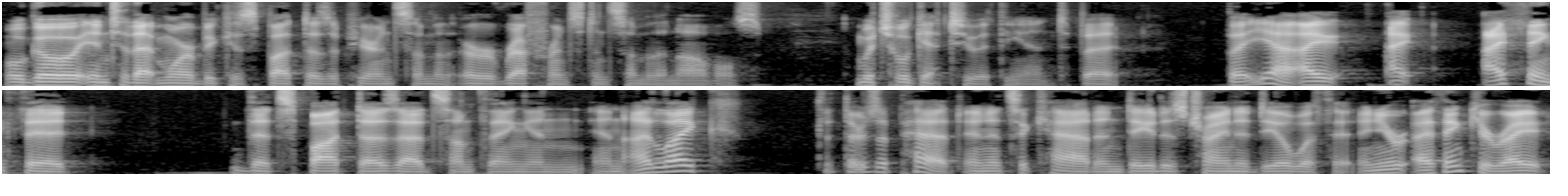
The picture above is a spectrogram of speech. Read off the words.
We'll go into that more because Spot does appear in some of, or referenced in some of the novels, which we'll get to at the end. But but yeah, I I I think that that Spot does add something, and and I like that there's a pet and it's a cat and Data's trying to deal with it. And you're I think you're right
